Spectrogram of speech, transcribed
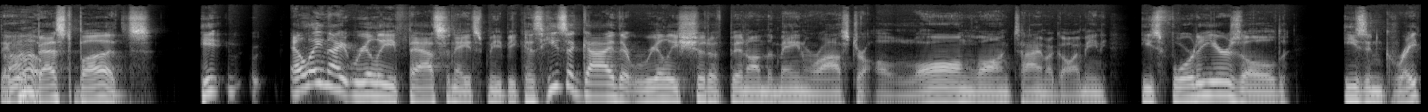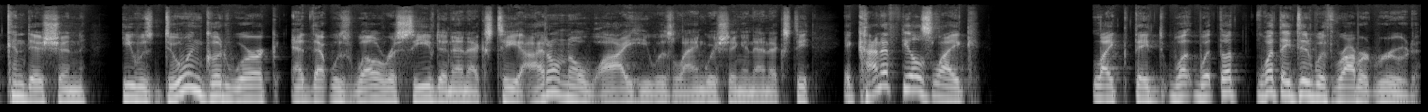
They were Oh. best buds. He LA Knight really fascinates me because he's a guy that really should have been on the main roster a long, long time ago. I mean, he's 40 years old. He's in great condition. He was doing good work and that was well received in NXT. I don't know why he was languishing in NXT. It kind of feels like like they what what what they did with Robert Roode,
